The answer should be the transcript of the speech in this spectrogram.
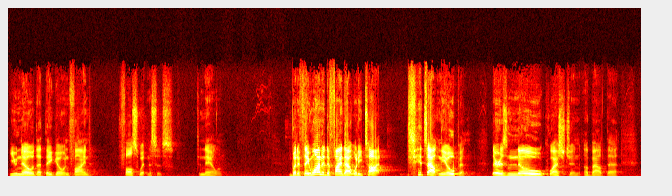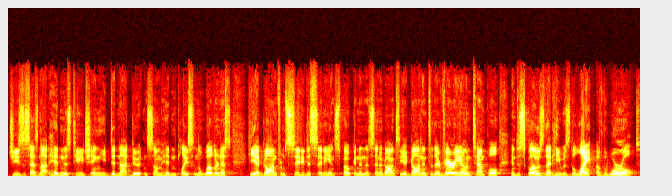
you know that they go and find false witnesses to nail him. But if they wanted to find out what he taught, it's out in the open. There is no question about that. Jesus has not hidden his teaching. He did not do it in some hidden place in the wilderness. He had gone from city to city and spoken in the synagogues. He had gone into their very own temple and disclosed that he was the light of the world.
